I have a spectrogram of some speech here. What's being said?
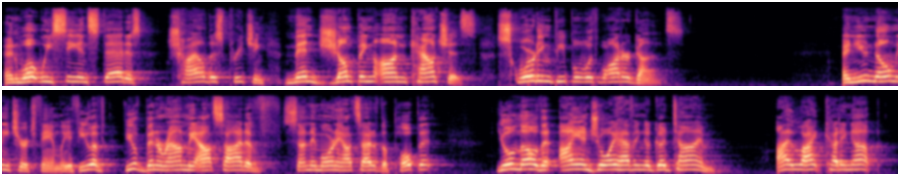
And what we see instead is childish preaching, men jumping on couches, squirting people with water guns. And you know me, church family. If you have, if you have been around me outside of Sunday morning, outside of the pulpit, you'll know that I enjoy having a good time. I like cutting up.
